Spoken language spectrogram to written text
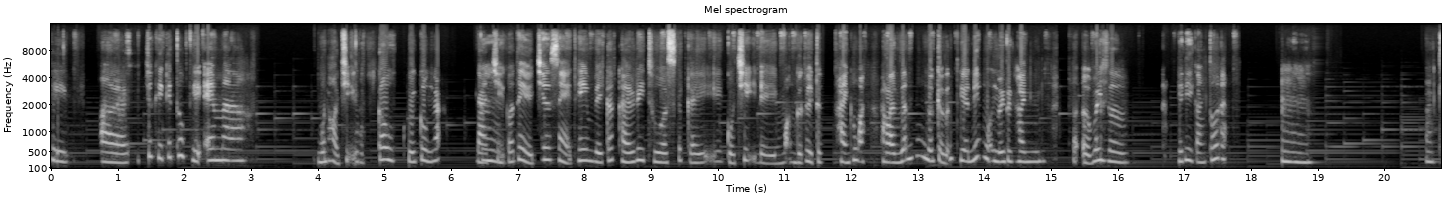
Thì à, trước khi kết thúc thì em à, muốn hỏi chị một câu cuối cùng ạ là ừ. chị có thể chia sẻ thêm về các cái rituals các cái của chị để mọi người có thể thực hành không ạ hoặc là dẫn nó kiểu dẫn thiền ấy mọi người thực hành ở, ở bây giờ thế thì càng tốt ạ ừ. ok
